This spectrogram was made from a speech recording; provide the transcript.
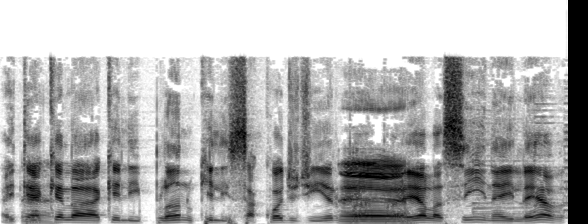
Aí tem É. aquela, aquele plano que ele sacode o dinheiro para É. ela assim, né? E leva.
